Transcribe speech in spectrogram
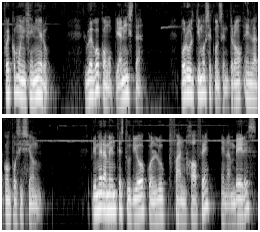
fue como ingeniero, luego como pianista por último, se concentró en la composición. Primeramente estudió con Luc van Hoffe en Amberes,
